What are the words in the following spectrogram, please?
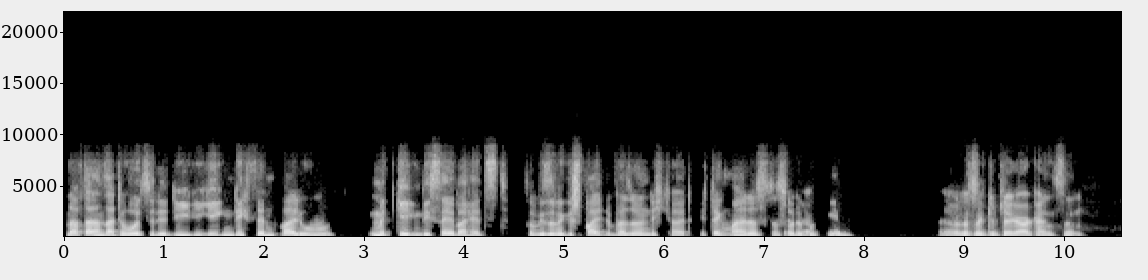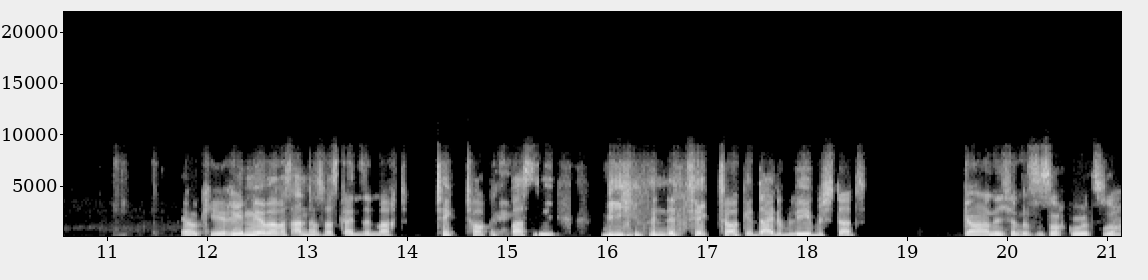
und auf der anderen Seite holst du dir die, die gegen dich sind, weil du mit gegen dich selber hetzt. So wie so eine gespaltene Persönlichkeit. Ich denke mal, das, das würde ja. gut gehen. Ja, aber das ergibt ja gar keinen Sinn. Ja, okay. Reden wir über was anderes, was keinen Sinn macht. TikTok, Basti. Wie findet TikTok in deinem Leben statt? Gar nicht und das ist auch gut so.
